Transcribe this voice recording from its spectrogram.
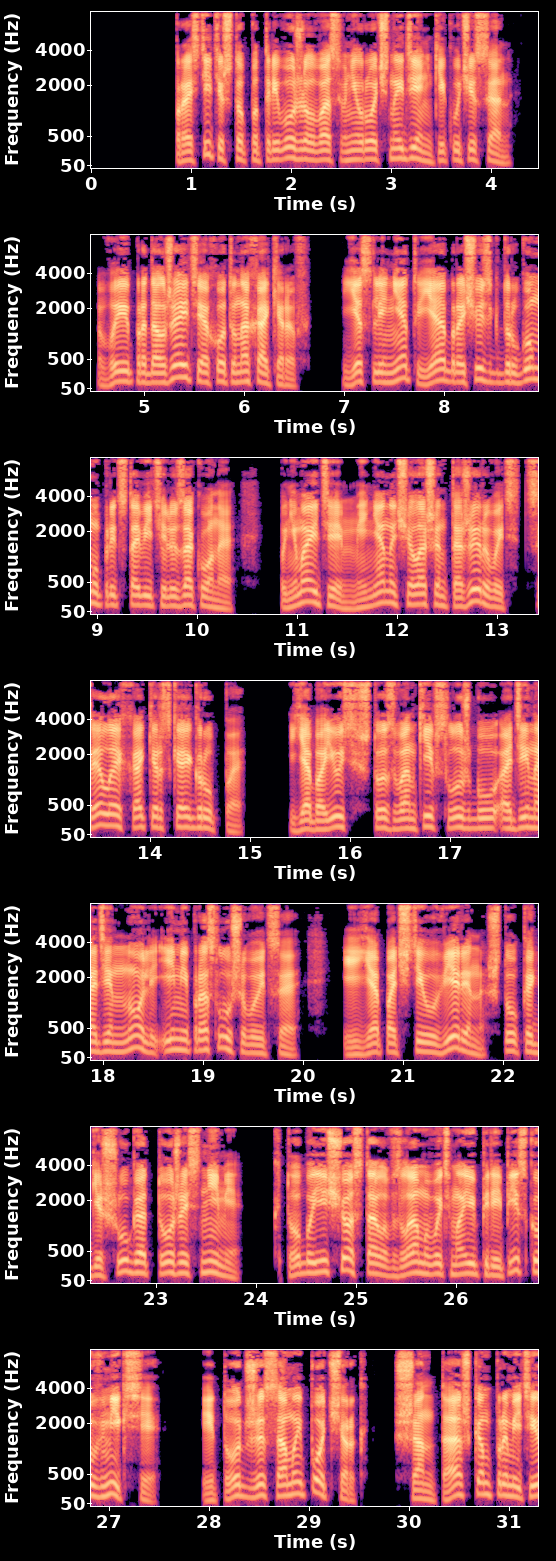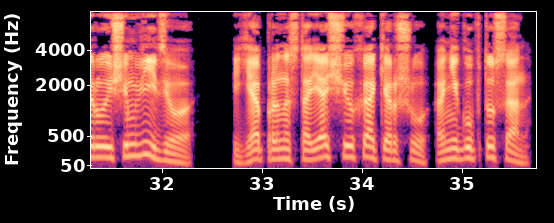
Простите, что потревожил вас в неурочный день, Кикучи-сан. Вы продолжаете охоту на хакеров? Если нет, я обращусь к другому представителю закона. Понимаете, меня начала шантажировать целая хакерская группа. Я боюсь, что звонки в службу 110 ими прослушиваются, и я почти уверен, что Кагишуга тоже с ними. Кто бы еще стал взламывать мою переписку в Миксе? И тот же самый подчерк. Шантаж компрометирующим видео. Я про настоящую хакершу, а не Гуптусан.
